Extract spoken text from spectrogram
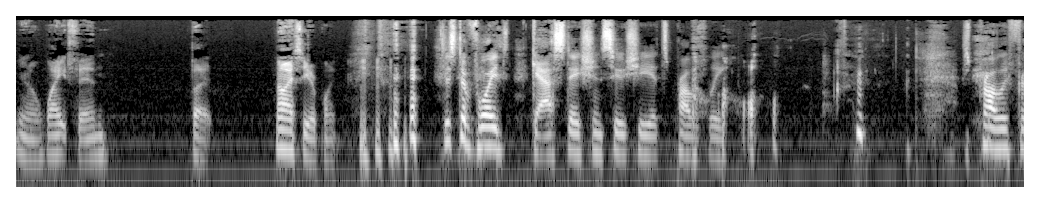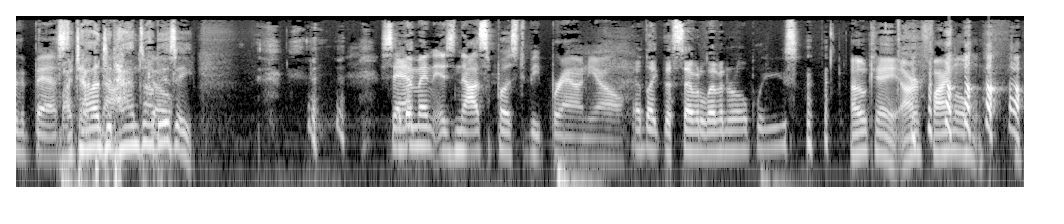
you know, whitefin, but no, I see your point. Just avoid gas station sushi. It's probably it's probably for the best. My talented not hands are go. busy. Salmon is not supposed to be brown, y'all. I'd like the 7-Eleven roll, please. Okay, our final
